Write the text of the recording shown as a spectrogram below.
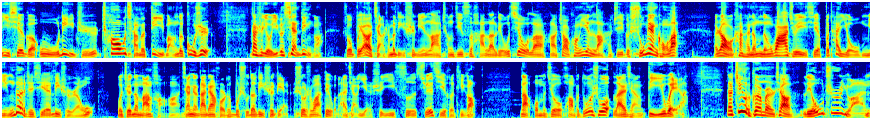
一些个武力值超强的帝王的故事，但是有一个限定啊，说不要讲什么李世民啦、成吉思汗啦、刘秀啦、啊赵匡胤啦这一个熟面孔了，让我看看能不能挖掘一些不太有名的这些历史人物。我觉得蛮好啊，讲讲大家伙都不熟的历史点，说实话对我来讲也是一次学习和提高。那我们就话不多说，来讲第一位啊。那这个哥们儿叫刘知远，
